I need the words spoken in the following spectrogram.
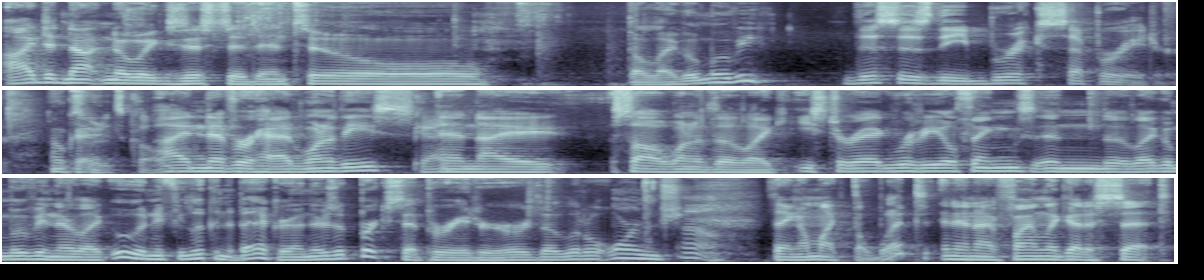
I did not know existed until the Lego movie. This is the brick separator. That's Okay, what it's called. I never had one of these, Okay. and I saw one of the like Easter egg reveal things in the Lego movie, and they're like, "Ooh, and if you look in the background, there's a brick separator or the little orange Oh. thing." I'm like, "The what?" And then I finally got a set.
